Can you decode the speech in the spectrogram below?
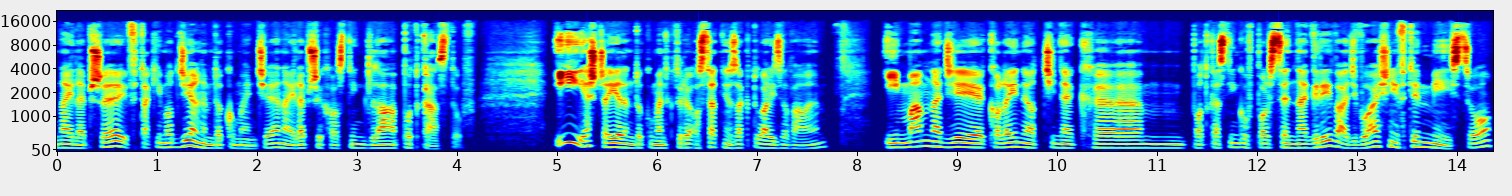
najlepszy w takim oddzielnym dokumencie, najlepszy hosting dla podcastów. I jeszcze jeden dokument, który ostatnio zaktualizowałem. I mam nadzieję kolejny odcinek podcastingu w Polsce nagrywać właśnie w tym miejscu.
